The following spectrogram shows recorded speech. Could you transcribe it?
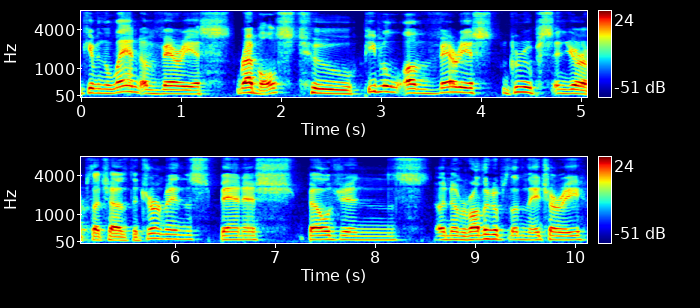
giving the land of various rebels to people of various groups in Europe, such as the Germans, Spanish, Belgians, a number of other groups live in the HRE.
